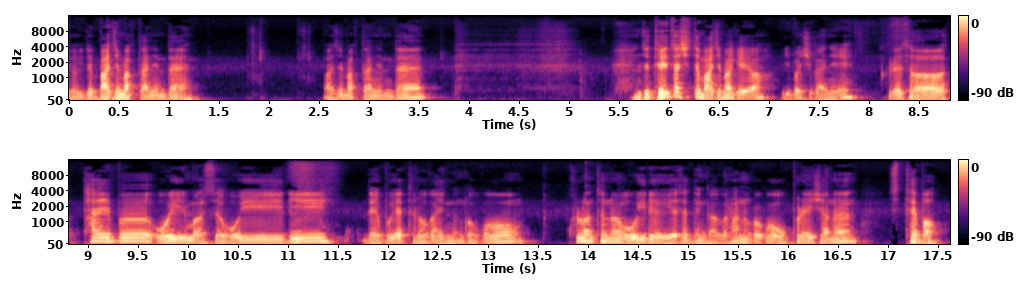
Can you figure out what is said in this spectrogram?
여기 이제 마지막 단인데, 마지막 단인데, 이제 데이터 시트 마지막이에요. 이번 시간이. 그래서 타입 오일 이머스, 오일이 내부에 들어가 있는 거고, 쿨런트는 오일에 의해서 냉각을 하는 거고 오퍼레이션은 스텝업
